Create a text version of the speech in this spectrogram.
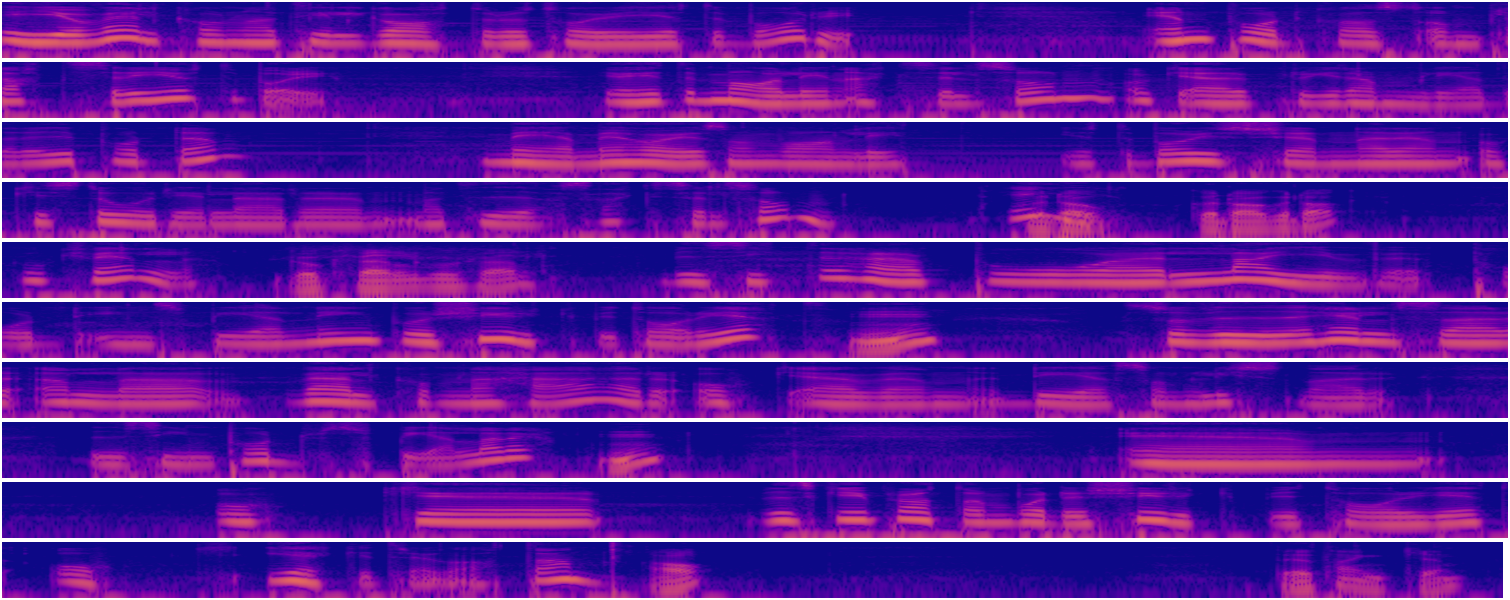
Hej och välkomna till Gator och torg i Göteborg. En podcast om platser i Göteborg. Jag heter Malin Axelsson och är programledare i podden. Med mig har jag som vanligt Göteborgskännaren och historieläraren Mattias Axelsson. Hej! God dag, god dag, god dag. God kväll! God kväll, god kväll. Vi sitter här på livepoddinspelning på Kyrkbytorget. Mm. Så vi hälsar alla välkomna här och även de som lyssnar i sin poddspelare. Mm. Ehm, och eh, vi ska ju prata om både Kyrkbytorget och Eketrädgatan. Det är tanken.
